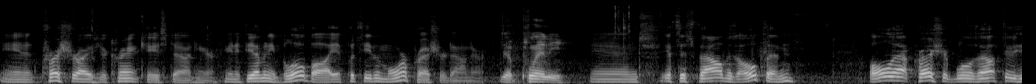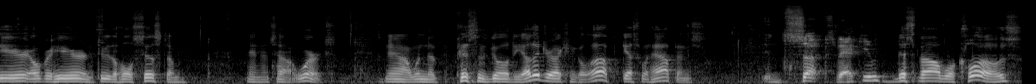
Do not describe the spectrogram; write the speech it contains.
and it pressurizes your crankcase down here. And if you have any blow by, it puts even more pressure down there. Yeah, plenty. And if this valve is open, all that pressure blows out through here, over here, and through the whole system. And that's how it works. Now, when the pistons go the other direction, go up, guess what happens? It sucks. Vacuum. This valve will close,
